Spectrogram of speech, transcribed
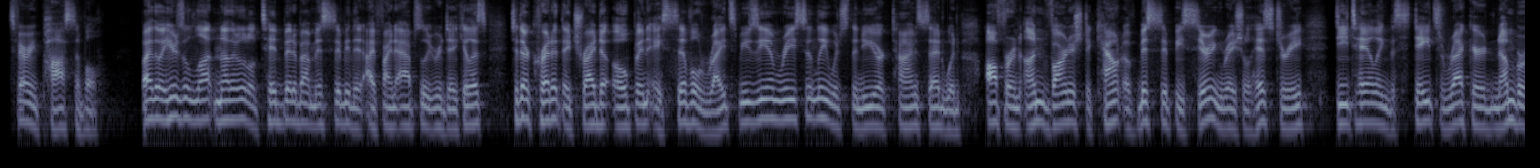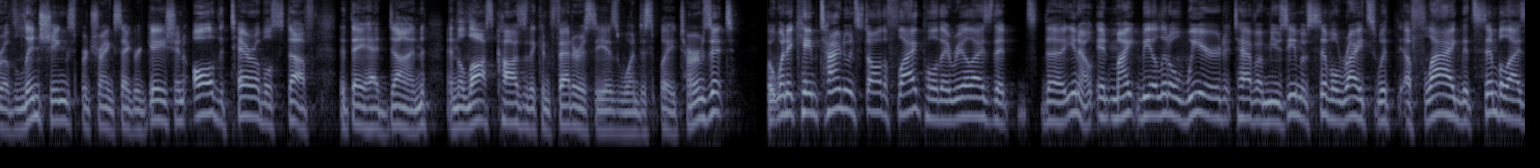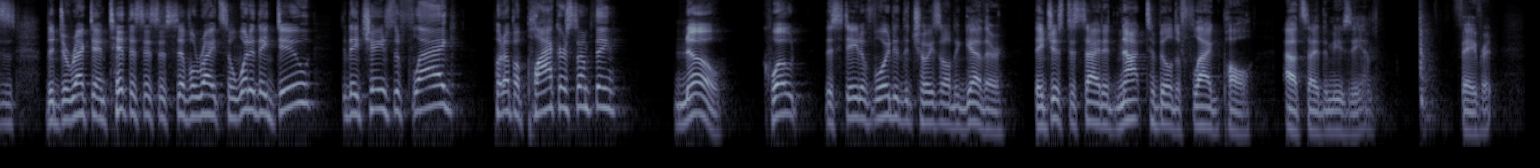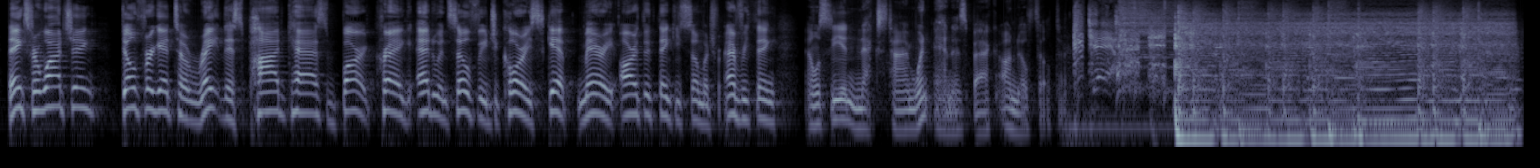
It's very possible. By the way, here's lot, another little tidbit about Mississippi that I find absolutely ridiculous. To their credit, they tried to open a civil rights museum recently, which the New York Times said would offer an unvarnished account of Mississippi's searing racial history, detailing the state's record number of lynchings portraying segregation, all the terrible stuff that they had done, and the lost cause of the Confederacy, as one display terms it. But when it came time to install the flagpole, they realized that the, you know, it might be a little weird to have a museum of civil rights with a flag that symbolizes the direct antithesis of civil rights. So what did they do? Did they change the flag? Put up a plaque or something? No. Quote, the state avoided the choice altogether. They just decided not to build a flagpole outside the museum. Favorite. Thanks for watching. Don't forget to rate this podcast. Bart, Craig, Edwin, Sophie, Jacory, Skip, Mary, Arthur, thank you so much for everything. And we'll see you next time when Ana's back on No Filter. Yeah.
